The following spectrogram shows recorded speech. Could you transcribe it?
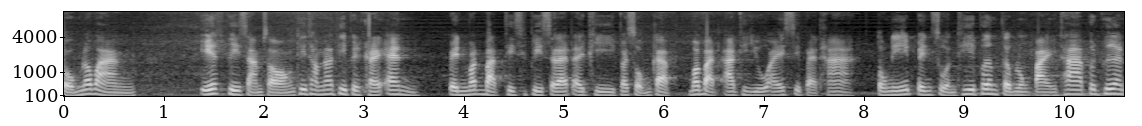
สมระหว่าง ESP32 ที่ทำหน้าที่เป็น Client เป็นมอดบัต TCP/IP ผสมกับมอดบัต RTU ISC85 ตรงนี้เป็นส่วนที่เพิ่มเติมลงไป ถ้าเพื่อน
